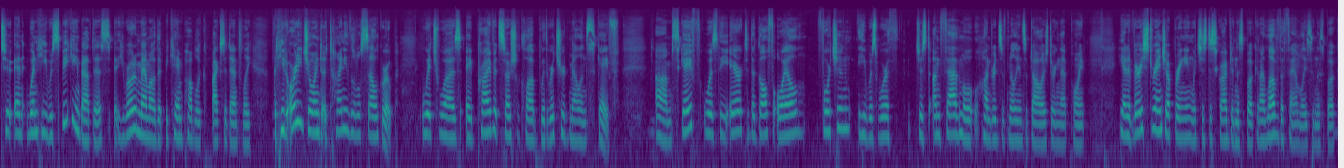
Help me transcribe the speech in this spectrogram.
To, and when he was speaking about this, he wrote a memo that became public accidentally, but he'd already joined a tiny little cell group, which was a private social club with Richard Mellon Scaife. Um, Scaife was the heir to the Gulf oil fortune. He was worth just unfathomable hundreds of millions of dollars during that point. He had a very strange upbringing, which is described in this book, and I love the families in this book.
